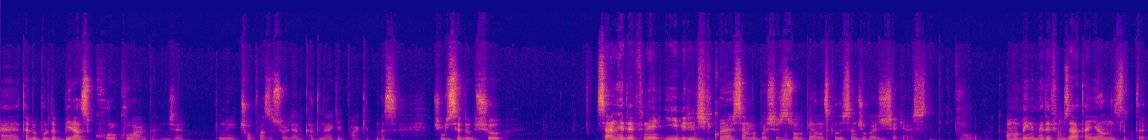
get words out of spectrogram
Ee, tabii burada biraz korku var bence. Bunu çok fazla söyleyen kadın erkek fark etmez. Çünkü sebebi şu. Sen hedefine iyi bir ilişki koyarsan ve başarısız olup yalnız kalırsan çok acı çekersin doğal olarak. Ama benim hedefim zaten yalnızlıktı.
